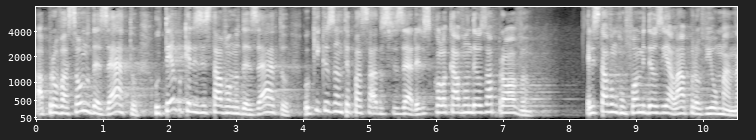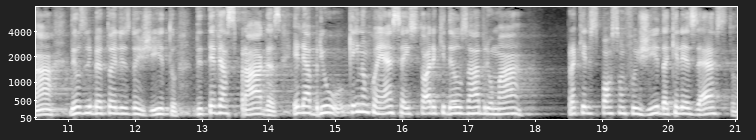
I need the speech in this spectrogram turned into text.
a provação no deserto, o tempo que eles estavam no deserto, o que, que os antepassados fizeram? Eles colocavam Deus à prova. Eles estavam com fome, Deus ia lá, provia o maná, Deus libertou eles do Egito, teve as pragas, Ele abriu. Quem não conhece a história que Deus abre o mar para que eles possam fugir daquele exército?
